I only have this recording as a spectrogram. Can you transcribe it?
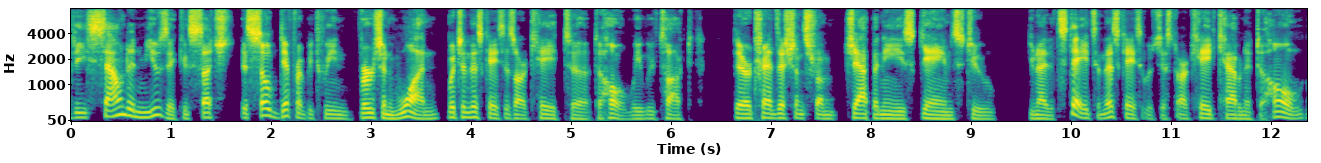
The sound and music is such is so different between version one, which in this case is arcade to to home. We we've talked there are transitions from Japanese games to United States. In this case, it was just arcade cabinet to home.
